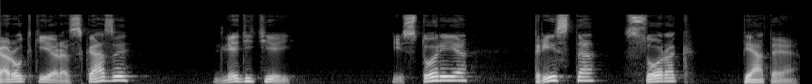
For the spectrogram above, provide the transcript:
Короткие рассказы для детей. История 345.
